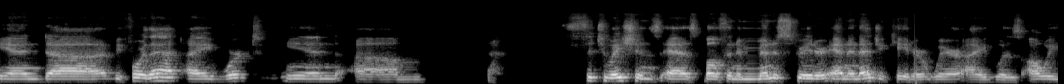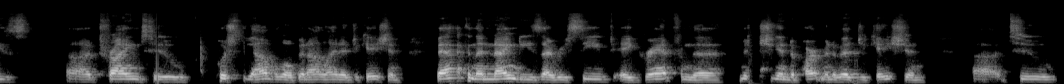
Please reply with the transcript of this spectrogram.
And uh, before that, I worked in um, situations as both an administrator and an educator where I was always uh, trying to push the envelope in online education. Back in the 90s, I received a grant from the Michigan Department of Education uh, to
